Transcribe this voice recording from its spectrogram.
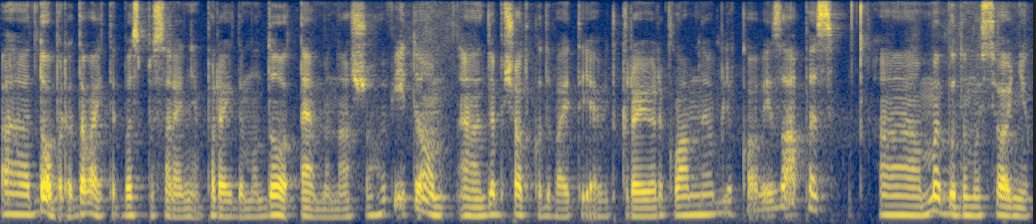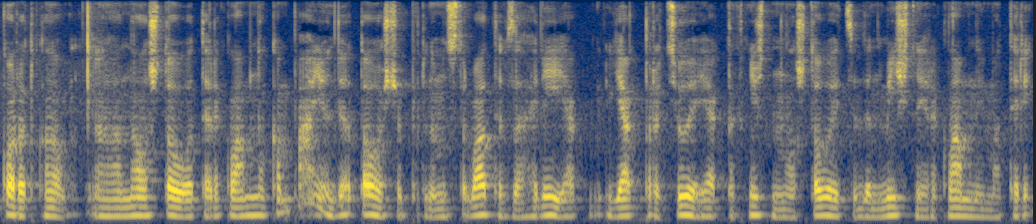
Е, Добре, давайте безпосередньо перейдемо до теми нашого відео. Е, Для початку давайте я відкрию рекламний обліковий запис. Е, Ми будемо сьогодні коротко налаштовувати рекламну кампанію для того, щоб продемонструвати взагалі, як, як працює, як технічно налаштовується динамічний рекламний матері...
